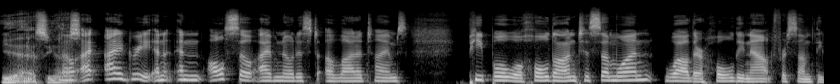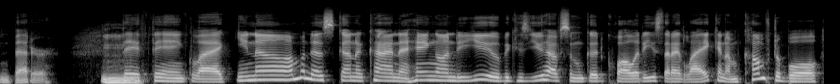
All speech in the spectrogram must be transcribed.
Yes, No, yes. I, I agree. And and also I've noticed a lot of times people will hold on to someone while they're holding out for something better. Mm. They think like, you know, I'm just gonna kind of hang on to you because you have some good qualities that I like and I'm comfortable,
